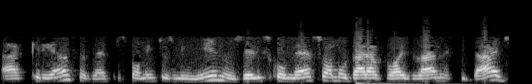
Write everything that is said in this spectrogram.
as crianças, né, principalmente os meninos, eles começam a mudar a voz lá na cidade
